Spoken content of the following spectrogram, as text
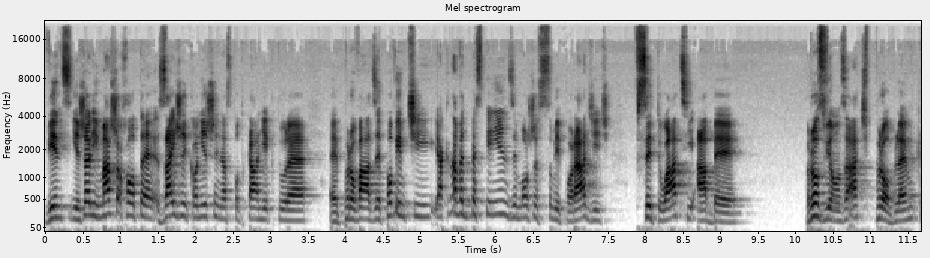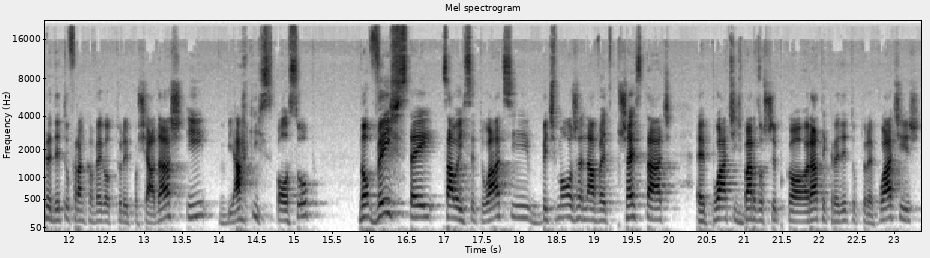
Więc jeżeli masz ochotę, zajrzyj koniecznie na spotkanie, które e, prowadzę. Powiem Ci, jak nawet bez pieniędzy możesz sobie poradzić w sytuacji, aby rozwiązać problem kredytu frankowego, który posiadasz i w jakiś sposób no, wyjść z tej całej sytuacji, być może nawet przestać e, płacić bardzo szybko raty kredytu, które płacisz,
